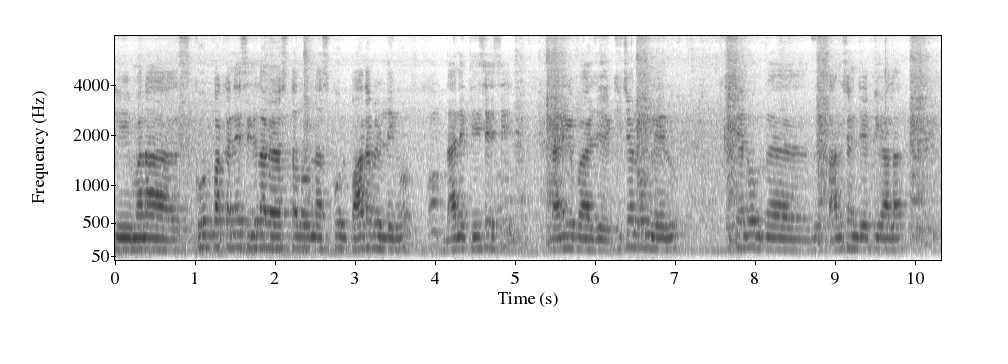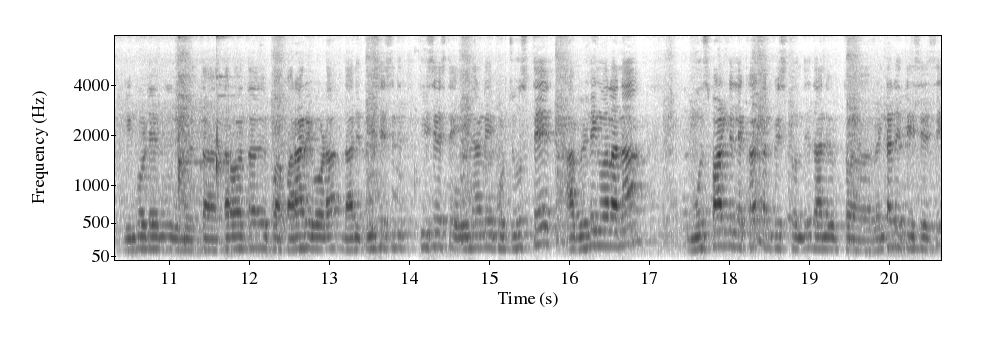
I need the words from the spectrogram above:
ఈ మన స్కూల్ పక్కనే శిథిల వ్యవస్థలో ఉన్న స్కూల్ పాత బిల్డింగు. దాన్ని తీసేసి దానికి కిచెన్ రూమ్ లేదు. కిచెన్ రూమ్ శాంక్షన్ చేపియాల ఇంకోటి త- తర్వాత పరారీ కూడా దాన్ని తీసేసి తీసేస్తే ఏంటంటే ఇప్పుడు చూస్తే ఆ బిల్డింగ్ వలన మున్సిపాలిటీ లెక్క కనిపిస్తుంది. దాన్ని వెంటనే తీసేసి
